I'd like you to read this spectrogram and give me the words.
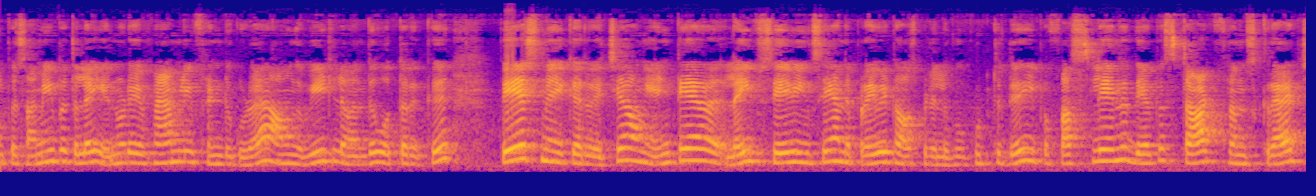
இப்போ சமீபத்தில் என்னுடைய ஃபேமிலி ஃப்ரெண்டு கூட அவங்க வீட்டில் வந்து ஒருத்தருக்கு பேஸ் மேக்கர் வச்சு அவங்க என்டையர் லைஃப் சேவிங்ஸே அந்த பிரைவேட் ஹாஸ்பிட்டலுக்கு கொடுத்துட்டு இப்போ ஃபர்ஸ்ட்லேருந்து they've to start from scratch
